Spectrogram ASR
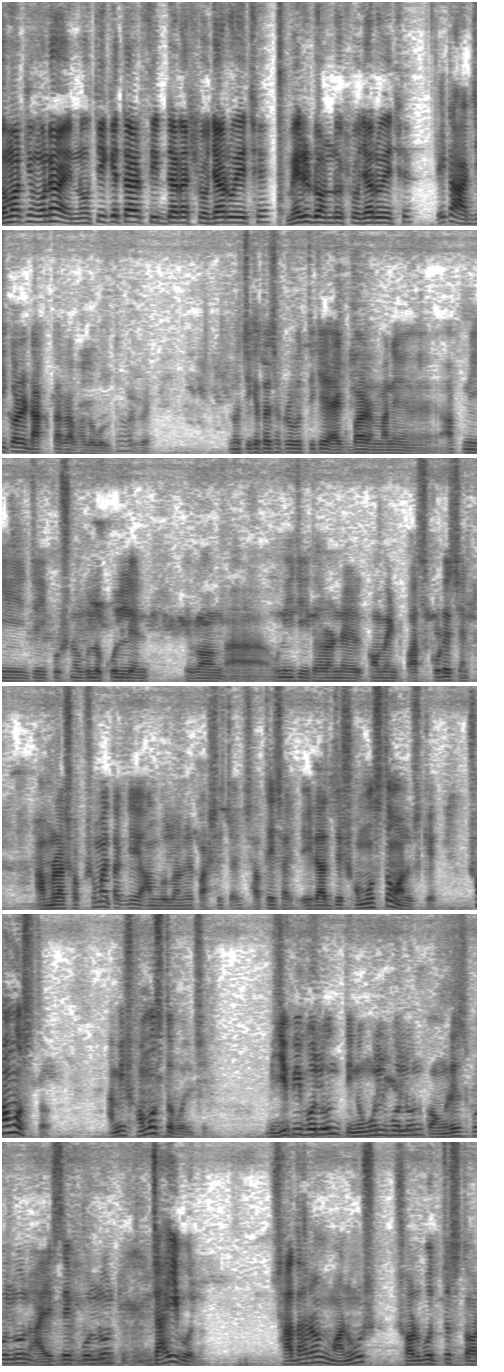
তোমার কি মনে হয় নচিকেতার সিদ্ধারা সোজা রয়েছে? মেরুদণ্ড সোজা রয়েছে? এটা আরজি করে ডাক্তাররা ভালো বলতে পারবে। নচিকেতা চক্রবর্তীকে একবার মানে আপনি যেই প্রশ্নগুলো করলেন এবং উনি যেই ধরনের কমেন্ট পাস করেছেন, আমরা সবসময় তাকে আন্দোলনের পাশে চাই, সাথে চাই। এই রাজ্যের সমস্ত মানুষকে, সমস্ত, আমি সমস্ত বলছি। বিজেপি বলুন, তৃণমূল বলুন, কংগ্রেস বলুন, আইএসএফ বলুন, যাই বলুন। সাধারণ মানুষ সর্বোচ্চ স্তর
